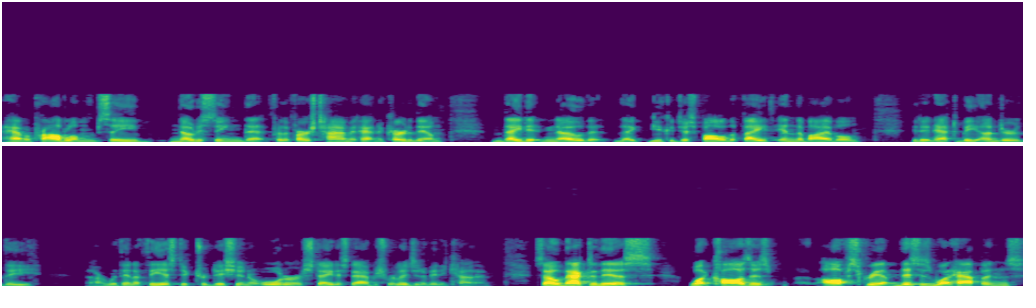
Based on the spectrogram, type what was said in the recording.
have a problem see noticing that for the first time it hadn't occurred to them they didn't know that they you could just follow the faith in the Bible. You didn't have to be under the or within a theistic tradition or order or state established religion of any kind. So back to this, what causes off script? This is what happens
